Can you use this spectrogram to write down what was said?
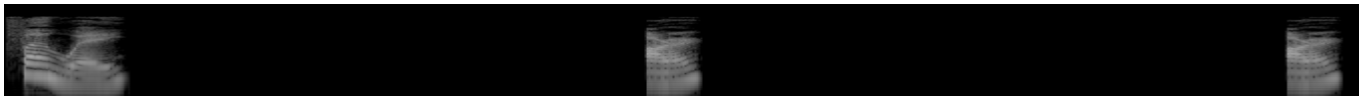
范围，而，而。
